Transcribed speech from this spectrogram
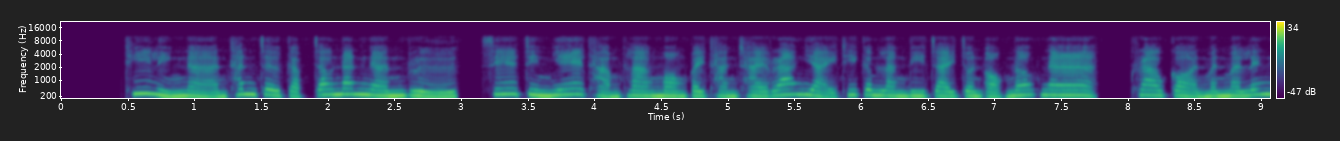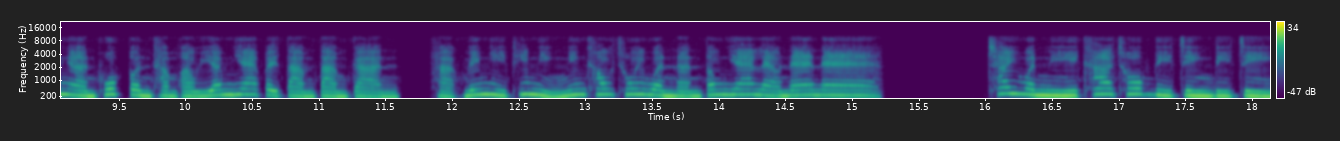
ๆ ที่หลิงหนานท่านเจอกับเจ้านั่นงั้นหรือเซี่ยจินเย่ถามพลางมองไปทางชายร่างใหญ่ที่กำลังดีใจจนออกนอกหน้า คราวก่อนมันมาเล่นงานพวกตนทำเอาย่ำแย่ไปตามๆกัน หากไม่มีที่หนิงนิ่งเข้าช่วยวันนั้นต้องแย่แล้วแน่ ๆ ใช่วันนี้ข้าโชคดีจริงดีจริง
